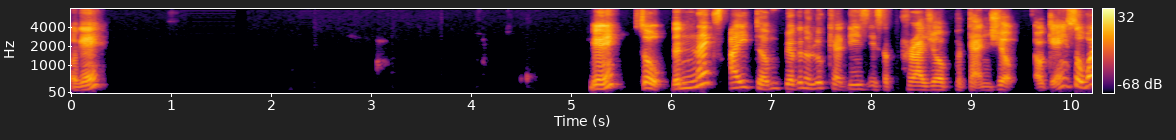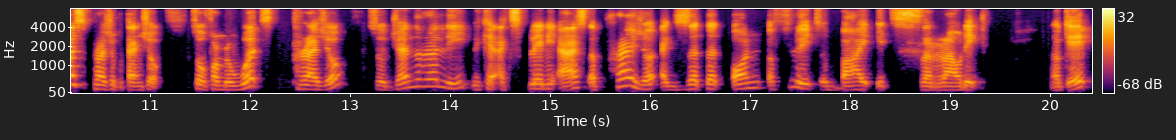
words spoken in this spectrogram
okay? Okay, so the next item we're going to look at this is the pressure potential. Okay, so what's pressure potential? So from the words pressure, So generally, we can explain it as the pressure exerted on a fluid by its surrounding. Okay,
